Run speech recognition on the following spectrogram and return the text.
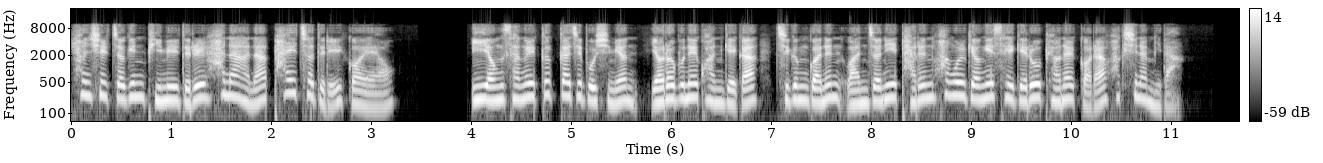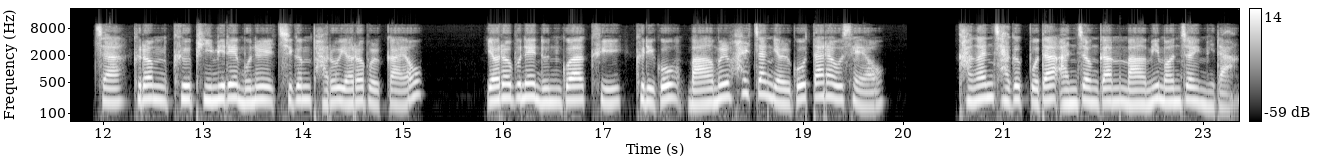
현실적인 비밀들을 하나하나 파헤쳐 드릴 거예요. 이 영상을 끝까지 보시면 여러분의 관계가 지금과는 완전히 다른 황홀경의 세계로 변할 거라 확신합니다. 자, 그럼 그 비밀의 문을 지금 바로 열어볼까요? 여러분의 눈과 귀, 그리고 마음을 활짝 열고 따라오세요. 강한 자극보다 안정감 마음이 먼저입니다.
